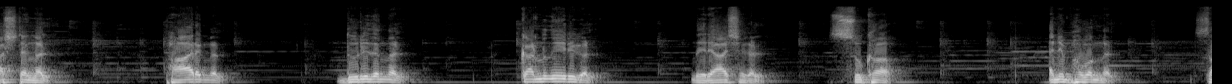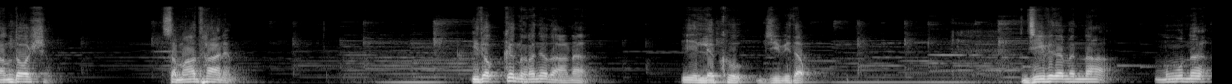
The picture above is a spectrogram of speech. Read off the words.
കഷ്ടങ്ങൾ ഭാരങ്ങൾ ദുരിതങ്ങൾ കണ്ണുനീരുകൾ നിരാശകൾ സുഖ അനുഭവങ്ങൾ സന്തോഷം സമാധാനം ഇതൊക്കെ നിറഞ്ഞതാണ് ഈ ലഘു ജീവിതം. ജീവിതമെന്ന മൂന്ന്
